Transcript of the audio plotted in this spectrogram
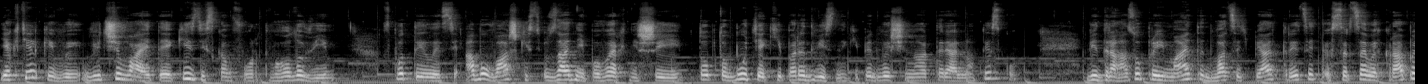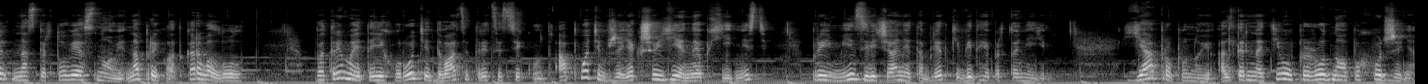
Як тільки ви відчуваєте якийсь дискомфорт в голові, в потилиці або важкість у задній поверхні шиї, тобто будь-які передвісники підвищеного артеріального тиску, відразу приймайте 25-30 серцевих крапель на спиртовій основі, наприклад, карвалол. Потримайте їх у роті 20-30 секунд, а потім, вже, якщо є необхідність, прийміть звичайні таблетки від гіпертонії. Я пропоную альтернативу природного походження,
